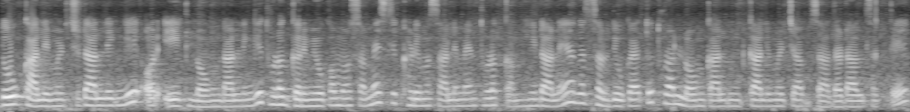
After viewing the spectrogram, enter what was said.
दो काली मिर्च डाल लेंगे और एक लौंग डाल लेंगे। थोड़ा गर्मियों का मौसम है, इसलिए खड़े मसाले मैंने थोड़ा कम ही डालें अगर सर्दियों का है तो थोड़ा लौंग, काली काली मिर्च आप ज़्यादा डाल सकते हैं।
